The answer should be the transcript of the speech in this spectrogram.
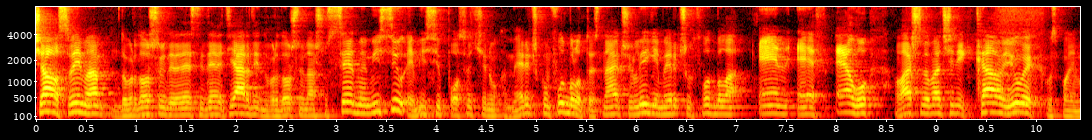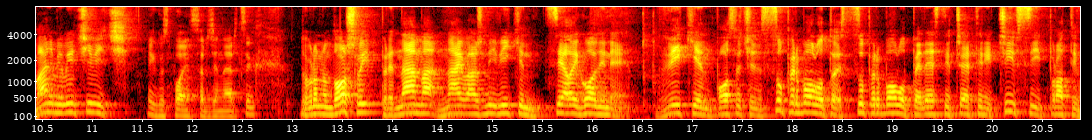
Ćao svima, dobrodošli u 99 Yardi, dobrodošli u našu sedmu emisiju, emisiju posvećenu američkom futbolu, to je najjačoj ligi američkog futbola NFL-u. Vaši domaćini, kao i uvek, gospodin Vanja Milićević. I gospodin Srđan Erceg. Dobro nam došli, pred nama najvažniji vikend cijele godine. Vikend posvećen Superbolu, to je Superbolu 54 Chiefsi protiv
